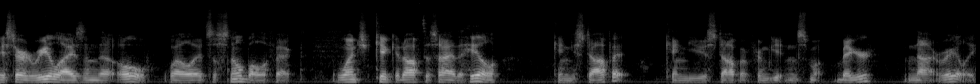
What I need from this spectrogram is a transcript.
they started realizing that oh well it's a snowball effect. Once you kick it off the side of the hill can you stop it? Can you stop it from getting sm- bigger? Not really.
